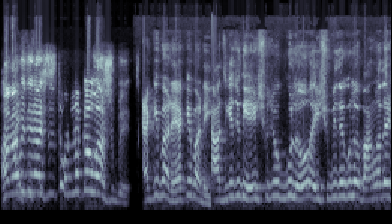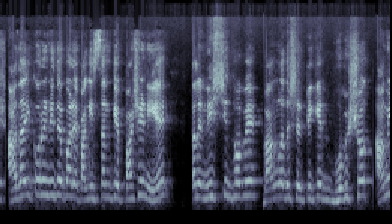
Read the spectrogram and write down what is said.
আগামী দিন আইসিসি তো অন্য কেউ আসবে। একেবারে একেবারে আজকে যদি এই সুযোগগুলো এই সুবিধাগুলো বাংলাদেশ আদায় করে নিতে পারে পাকিস্তানকে পাশে নিয়ে তাহলে নিশ্চিতভাবে বাংলাদেশের ক্রিকেট ভবিষ্যৎ, আমি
